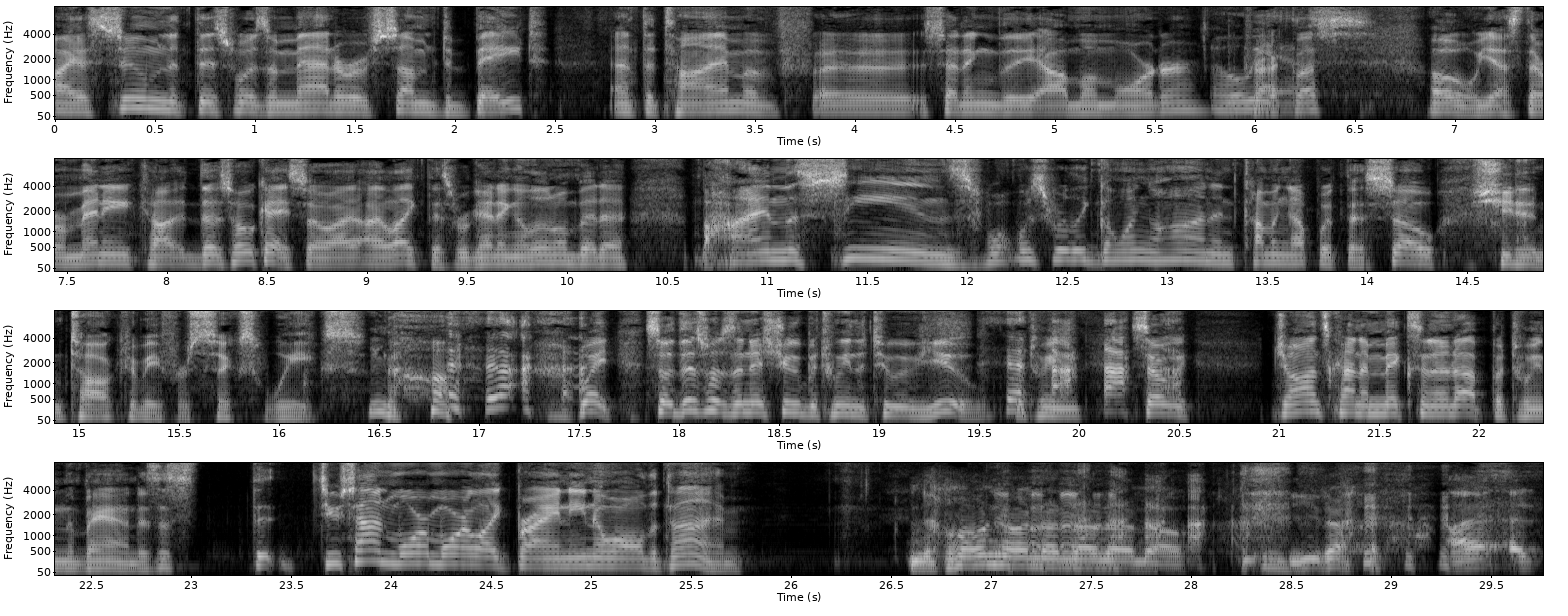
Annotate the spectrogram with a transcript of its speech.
I assume that this was a matter of some debate at the time of uh, setting the album order, Oh, track yes. list. Oh yes, there were many. Co- there's okay, so I, I like this. We're getting a little bit of behind the scenes. What was really going on and coming up with this? So She didn't talk to me for six weeks. Wait, so this was an issue between the two of you. Between so John's kind of mixing it up between the band. Is this? th- Do you sound more and more like Brian Eno all the time? No, no, no, no, no, no. You know, I at,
